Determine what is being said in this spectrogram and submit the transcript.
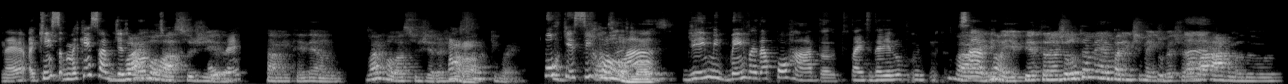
né, quem, sabe- mas quem sabe Jason Vai rolar sujeira. né? Tá me entendendo? Vai rolar sujeira. A gente Ah. sabe que vai. Porque se rolar. Jamie Ben vai dar porrada, tá entendendo? Ele não- Vai. sabe? Não, e o Pietrangelo também, aparentemente, vai tirar É. uma arma do.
